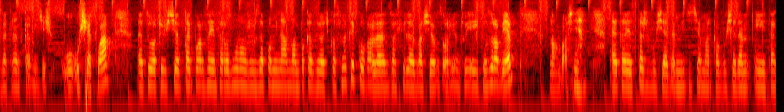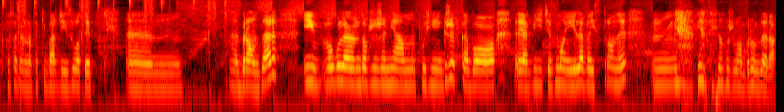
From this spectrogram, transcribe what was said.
Zakrętka mi gdzieś usiekła. E, tu oczywiście tak byłam zajęta rozmową, że już zapominałam Wam pokazywać kosmetyków, ale za chwilę chyba się zorientuję i to zrobię. No właśnie, e, to jest też W7, widzicie marka W7 i tak postawiam na taki bardziej złoty bronzer i w ogóle dobrze, że miałam później grzywkę, bo jak widzicie z mojej lewej strony mm, więcej nałożyłam bronzera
